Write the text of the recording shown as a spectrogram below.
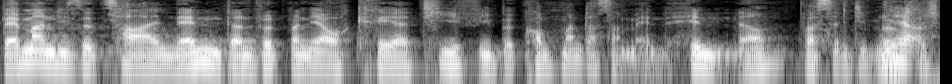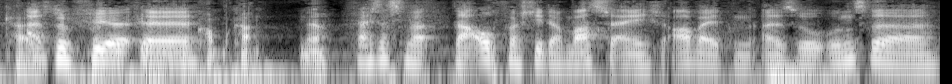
wenn man diese Zahlen nennt, dann wird man ja auch kreativ, wie bekommt man das am Ende hin? Ne? Was sind die Möglichkeiten, also für, die man äh, bekommen kann? Ne? Vielleicht, dass man da auch versteht, an was wir eigentlich arbeiten. Also unsere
